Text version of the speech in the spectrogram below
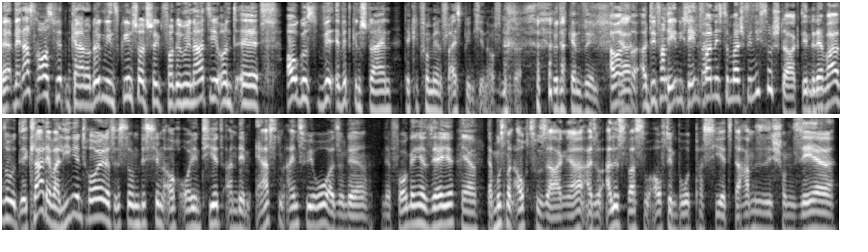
Wer, wer das rausfinden kann und irgendwie einen Screenshot schickt von Illuminati und äh, August Wi- Wittgenstein, der kriegt von mir ein Fleißbienchen auf Twitter. Würde ich gern sehen. Aber Ja, den fand ich den, nicht den fand ich zum Beispiel nicht so stark. Den, der war so, der, klar, der war linientreu, das ist so ein bisschen auch orientiert an dem ersten 1WO, also in der, in der Vorgängerserie. Ja. Da muss man auch zu sagen, ja. Also alles, was so auf dem Boot passiert, da haben sie sich schon sehr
